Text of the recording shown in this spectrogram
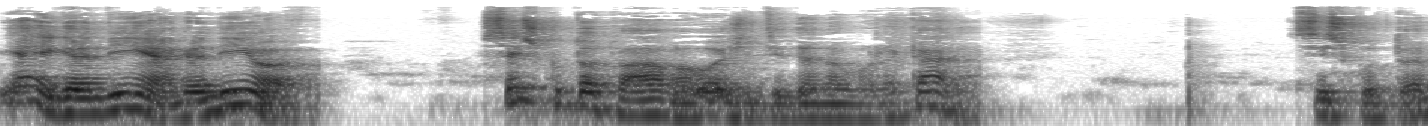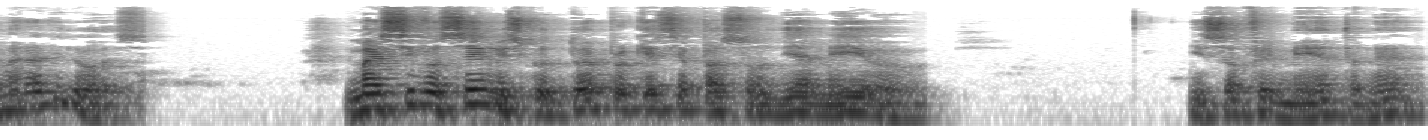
E aí, Grandinha, Grandinho, você escutou tua alma hoje te dando algum recado? Se escutou, é maravilhoso. Mas se você não escutou, é porque você passou um dia meio em sofrimento, né?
